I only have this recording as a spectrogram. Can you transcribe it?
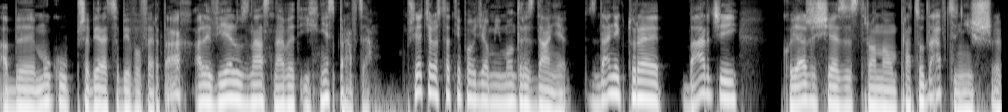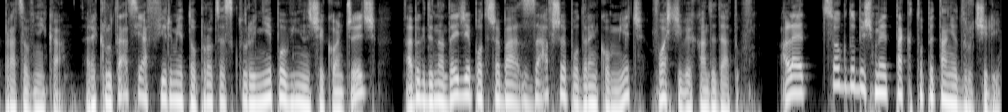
aby mógł przebierać sobie w ofertach, ale wielu z nas nawet ich nie sprawdza. Przyjaciel ostatnio powiedział mi mądre zdanie. Zdanie, które bardziej kojarzy się ze stroną pracodawcy niż pracownika. Rekrutacja w firmie to proces, który nie powinien się kończyć, aby gdy nadejdzie potrzeba, zawsze pod ręką mieć właściwych kandydatów. Ale co gdybyśmy tak to pytanie odwrócili?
